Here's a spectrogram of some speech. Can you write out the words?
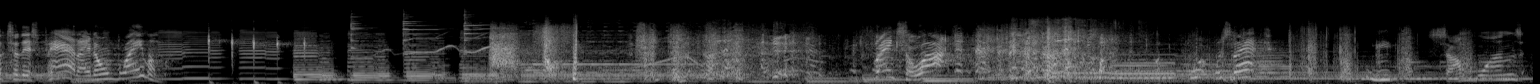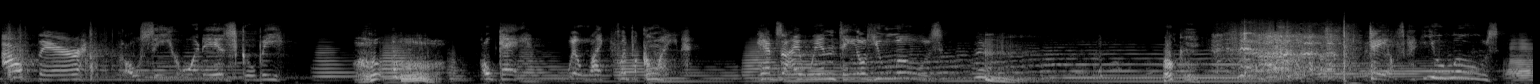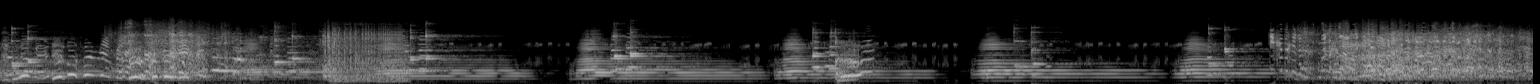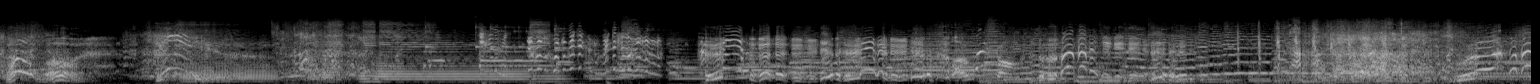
looks of this pad, I don't blame him. Thanks a lot. What was that? Someone's out there. Go see who it is, Scooby. Okay, we'll like flip a coin. Heads I win, tails you lose. Hmm. Okay. arms. I'm strong.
